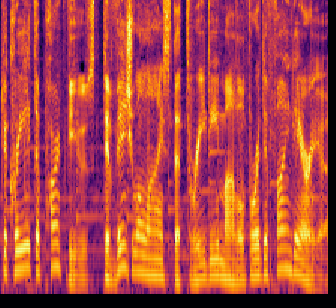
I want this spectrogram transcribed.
to create the part views to visualize the 3D model for a defined area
